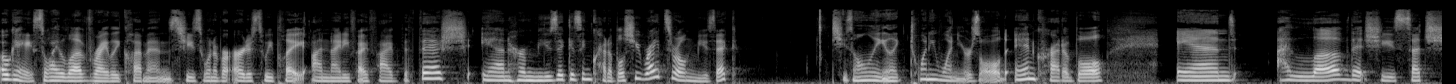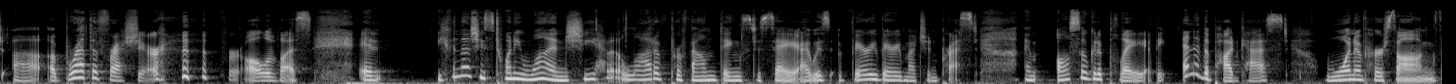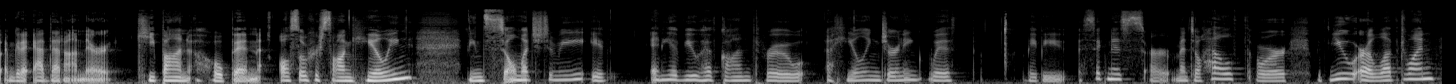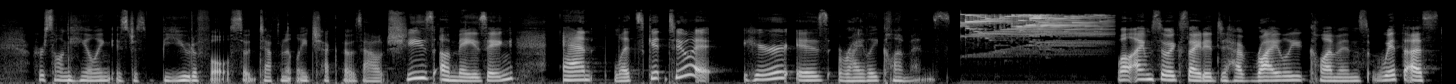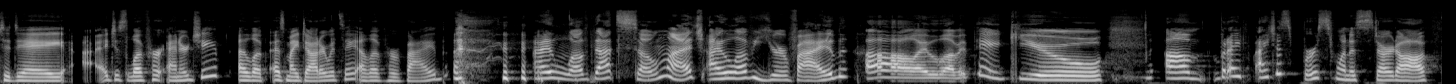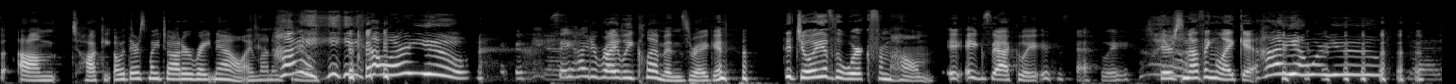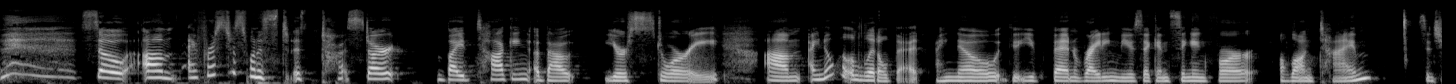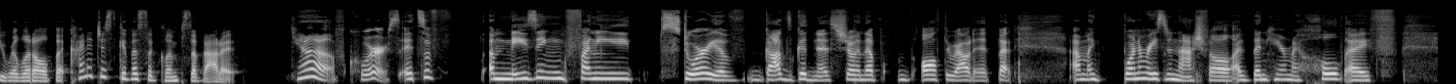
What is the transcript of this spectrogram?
Okay, so I love Riley Clemmons. She's one of our artists we play on 95.5 The Fish, and her music is incredible. She writes her own music. She's only like 21 years old, incredible. And I love that she's such a breath of fresh air for all of us. And even though she's 21, she had a lot of profound things to say. I was very, very much impressed. I'm also going to play at the end of the podcast one of her songs. I'm going to add that on there. Keep on hoping. Also, her song Healing means so much to me. If any of you have gone through a healing journey with maybe a sickness or mental health or with you or a loved one, her song Healing is just beautiful. So definitely check those out. She's amazing. And let's get to it. Here is Riley Clemmons. Well, I'm so excited to have Riley Clemmons with us today. I just love her energy. I love, as my daughter would say, I love her vibe. I love that so much. I love your vibe. Oh, I love it. Thank you. Um, but I, I just first want to start off um, talking. Oh, there's my daughter right now. I'm on a Hi, how are you? Say hi to Riley Clemmons, Reagan. The joy of the work from home. exactly. Exactly. There's nothing like it. Hi, how are you? so, um, I first just want to st- start by talking about your story. Um, I know a little bit. I know that you've been writing music and singing for a long time since you were little, but kind of just give us a glimpse about it. Yeah, of course. It's a f- amazing, funny story of God's goodness showing up all throughout it. But um, I'm born and raised in Nashville. I've been here my whole life.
